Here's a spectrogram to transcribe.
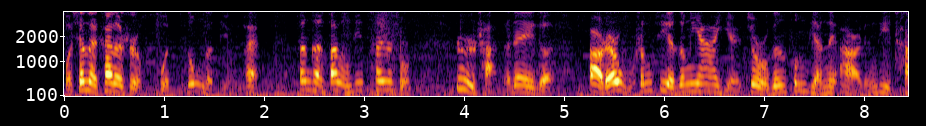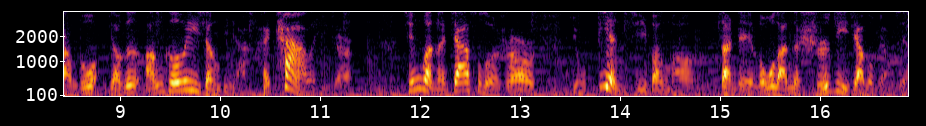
我现在开的是混动的顶配，单看发动机参数，日产的这个2.5升机械增压，也就是跟丰田那 2.0T 差不多，要跟昂科威相比啊，还差了一截儿。尽管在加速的时候。有电机帮忙，但这楼兰的实际加速表现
